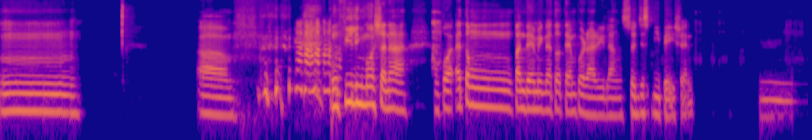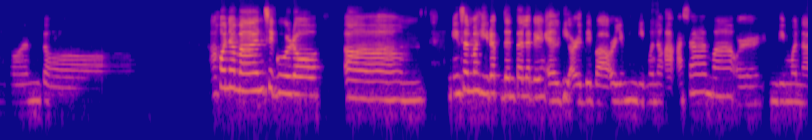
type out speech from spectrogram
Mm, um, kung feeling mo siya na itong pandemic na to temporary lang so just be patient Hmm, ganda. Ako naman, siguro, um, minsan mahirap din talaga yung LDR, di ba? Or yung hindi mo nakakasama or hindi mo na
